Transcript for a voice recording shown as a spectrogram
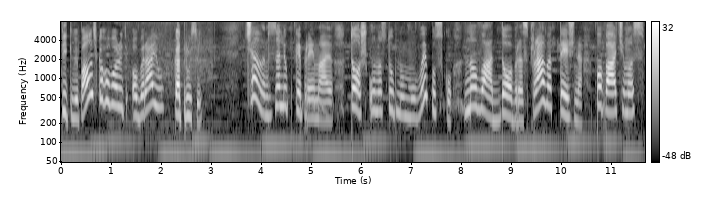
Пікві паличка говорить: обираю катрусю. Челендж залюбки приймаю. Тож у наступному випуску нова добра справа тижня. Побачимось!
